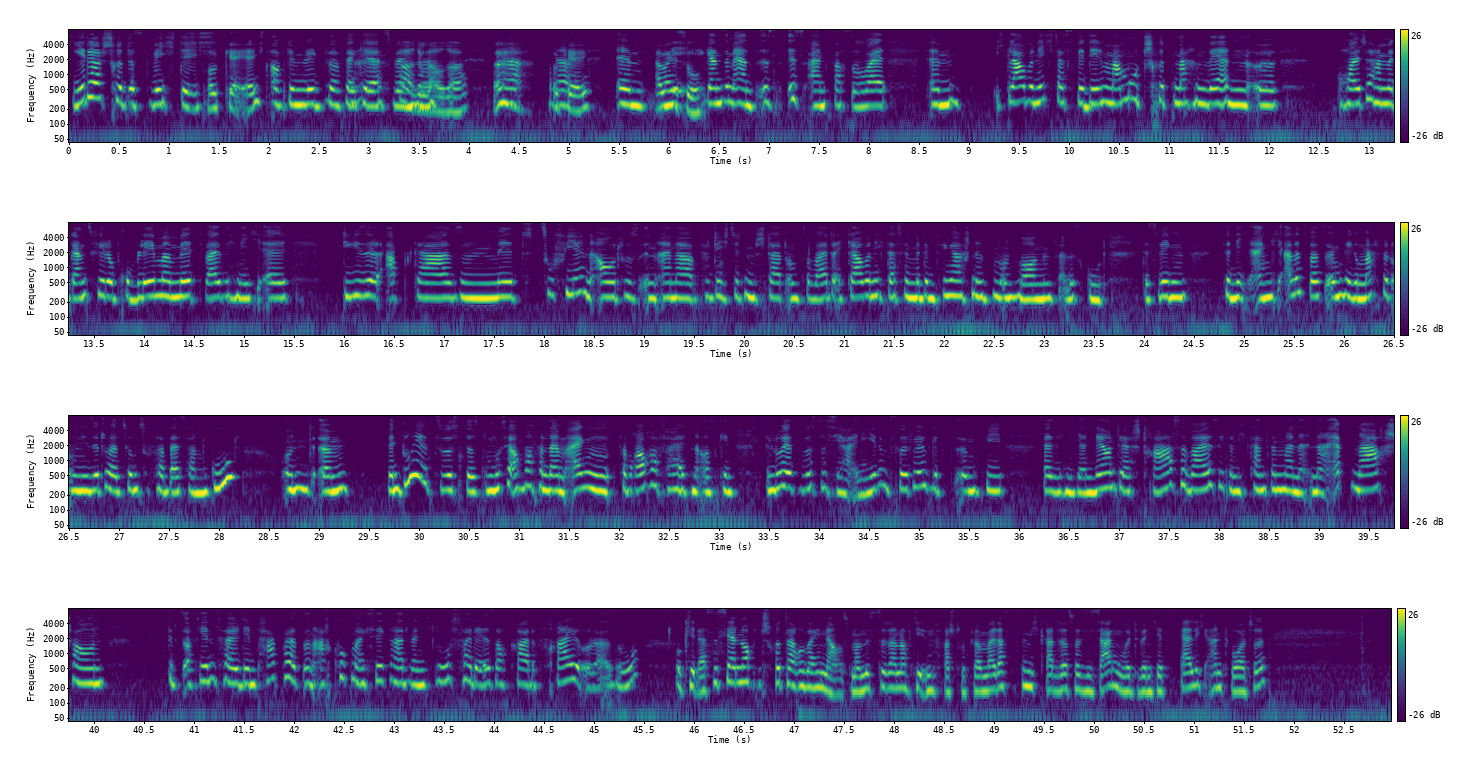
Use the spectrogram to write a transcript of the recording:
jeder Schritt ist wichtig Okay, echt? auf dem Weg zur Ach, Verkehrswende. Laura. Ja, Okay. Ja. Ähm, Aber ist so. Ganz im Ernst, es ist einfach so, weil ähm, ich glaube nicht, dass wir den Mammutschritt machen werden. Äh, heute haben wir ganz viele Probleme mit, weiß ich nicht, äh, Dieselabgasen, mit zu vielen Autos in einer verdichteten Stadt und so weiter. Ich glaube nicht, dass wir mit dem Finger schnippen und morgen ist alles gut. Deswegen finde ich eigentlich alles, was irgendwie gemacht wird, um die Situation zu verbessern, gut. Und ähm, wenn du jetzt wüsstest, du musst ja auch mal von deinem eigenen Verbraucherverhalten ausgehen, wenn du jetzt wüsstest, ja, in jedem Viertel gibt es irgendwie, weiß ich nicht, an der und der Straße weiß ich und ich kann es in meiner in einer App nachschauen, gibt es auf jeden Fall den Parkplatz und ach, guck mal, ich sehe gerade, wenn ich losfahre, der ist auch gerade frei oder so. Okay, das ist ja noch ein Schritt darüber hinaus. Man müsste dann noch die Infrastruktur haben, weil das ist nämlich gerade das, was ich sagen wollte. Wenn ich jetzt ehrlich antworte,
